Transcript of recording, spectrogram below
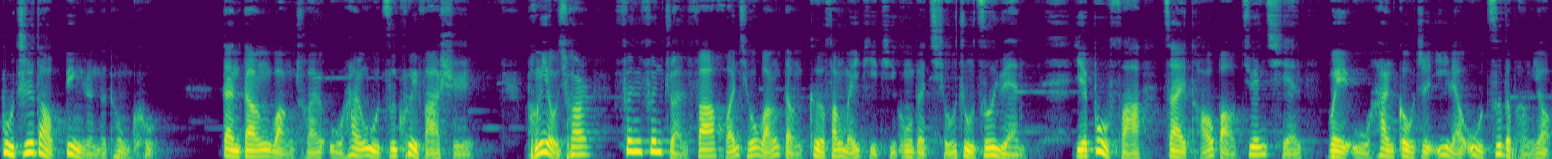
不知道病人的痛苦，但当网传武汉物资匮乏时，朋友圈纷纷转发环球网等各方媒体提供的求助资源，也不乏在淘宝捐钱为武汉购置医疗物资的朋友。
